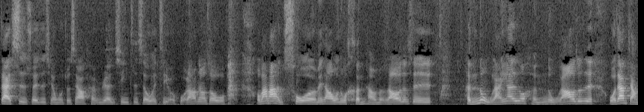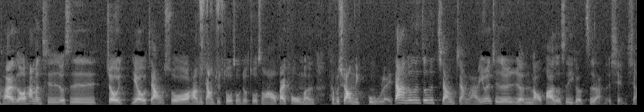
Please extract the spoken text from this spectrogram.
在四十岁之前，我就是要很任性、自私的为自己而活。然后那个时候我爸我爸妈很错愕，没想到我那么恨他们，然后就是很怒啦，应该是说很怒，然后就是。我这样讲出来之后，他们其实就是就也有讲说，好，你想去做什么就做什么，然后拜托我们才不需要你顾嘞。当然就是就是讲讲啦，因为其实人老化这是一个自然的现象。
